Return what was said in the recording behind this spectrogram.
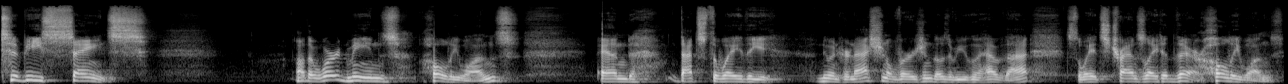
to be saints. Now, the word means holy ones, and that's the way the New International Version, those of you who have that, it's the way it's translated there holy ones.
